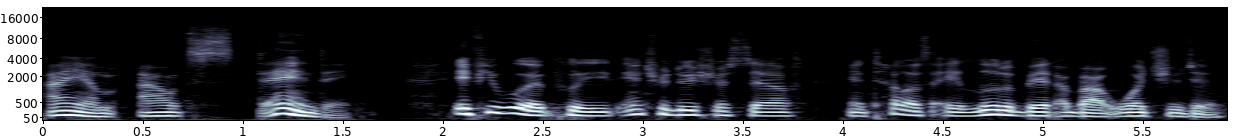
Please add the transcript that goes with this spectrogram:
I am outstanding. If you would, please introduce yourself and tell us a little bit about what you do.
